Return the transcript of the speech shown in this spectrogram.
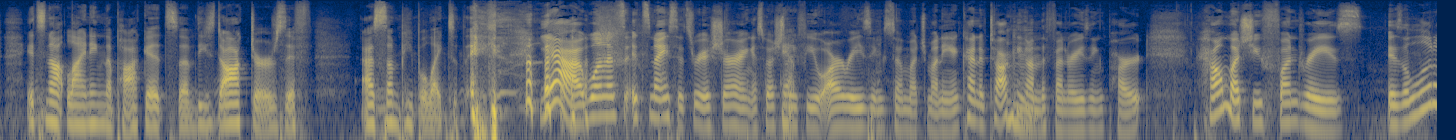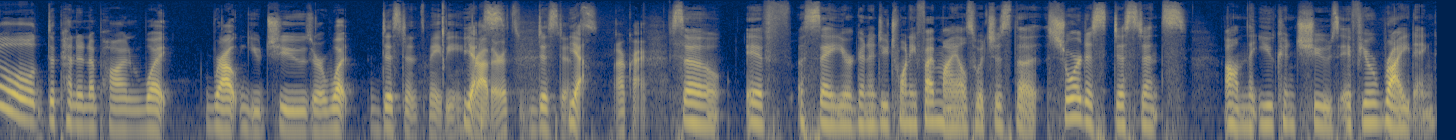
it's not lining the pockets of these doctors. If, as some people like to think. yeah, well, it's it's nice. It's reassuring, especially Yeah. if you are raising so much money. And kind of talking Mm-hmm. on the fundraising part, how much you fundraise is a little dependent upon what route you choose or what distance, maybe. Yes. Rather, it's distance. Yeah. Okay. So if uh, say you're going to do 25 miles, which is the shortest distance um, that you can choose if you're riding,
